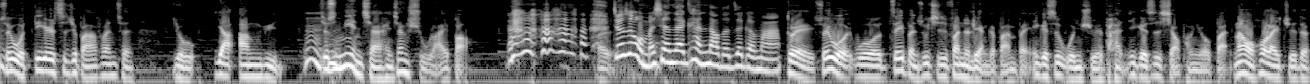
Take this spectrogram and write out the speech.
所以我第二次就把它翻成有押昂韵，就是念起来很像鼠来宝，就是我们现在看到的这个吗？对，所以我我这本书其实翻了两个版本，一个是文学版，一个是小朋友版。那我后来觉得。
